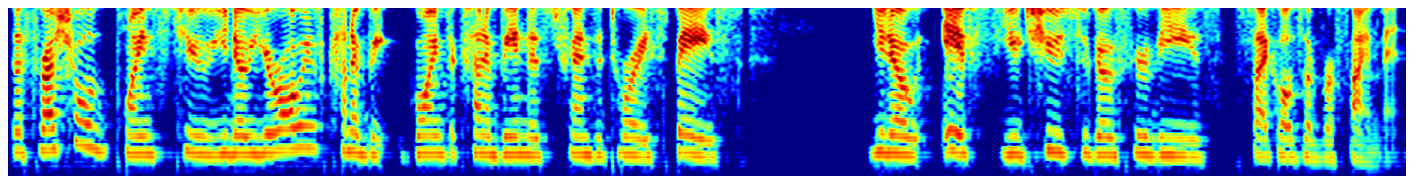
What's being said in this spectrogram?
The threshold points to you know you're always kind of be, going to kind of be in this transitory space you know, if you choose to go through these cycles of refinement,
